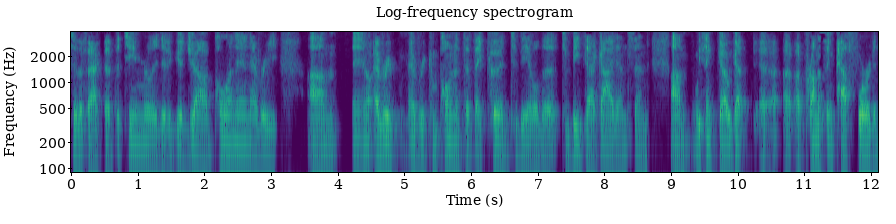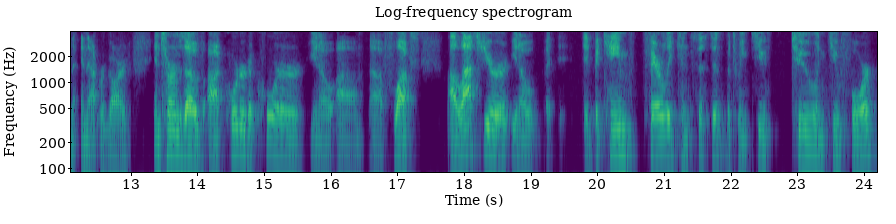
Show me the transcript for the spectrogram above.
to the fact that the team really did a good job pulling in every, you know, every every component that they could to be able to to beat that guidance. And um, we think uh, we got a a promising path forward in in that regard. In terms of uh, quarter-to-quarter, you know, um, uh, flux, last year, you know, it became fairly consistent between Q2 and Q4.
